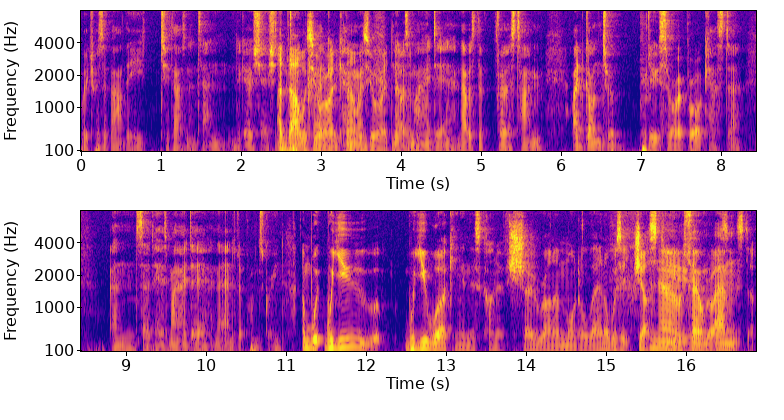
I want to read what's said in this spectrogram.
which was about the 2010 negotiation. And that was your and. That was your idea. That was my idea. That was the first time I'd gone to a producer or a broadcaster and said, "Here's my idea," and it ended up on screen. And w- were you were you working in this kind of showrunner model then, or was it just No, you so, writing um, stuff?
